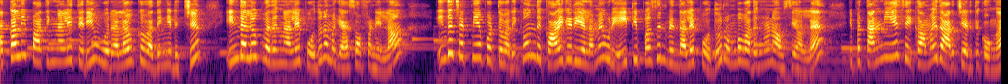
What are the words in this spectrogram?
தக்காளி பார்த்தீங்கனாலே தெரியும் ஓரளவுக்கு வதங்கிடுச்சு. இந்த அளவுக்கு வதங்கினாலே போதும். நம்ம கேஸ் ஆஃப் பண்ணிடலாம். இந்த சட்னியை பொறுத்த வரைக்கும் இந்த காய்கறி எல்லாமே ஒரு எயிட்டி பர்சன்ட் வெந்தாலே போதும். ரொம்ப வதங்கணும்னு அவசியம் இல்லை. இப்போ தண்ணியே சேர்க்காம இதை அரைச்சி எடுத்துக்கோங்க.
